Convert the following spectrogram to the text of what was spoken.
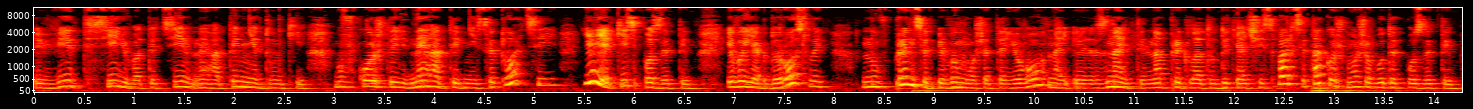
відсіювати ці негативні думки. Бо в кожній негативній ситуації є якийсь позитив. І ви, як дорослий, ну, в принципі, ви можете його е, знайти. Наприклад, у дитячій сварці також може бути позитив.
